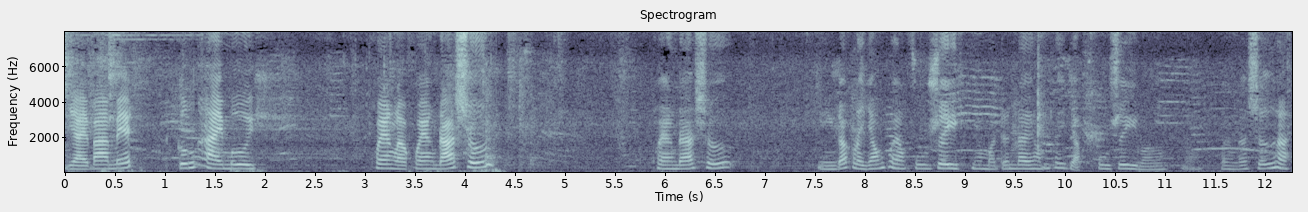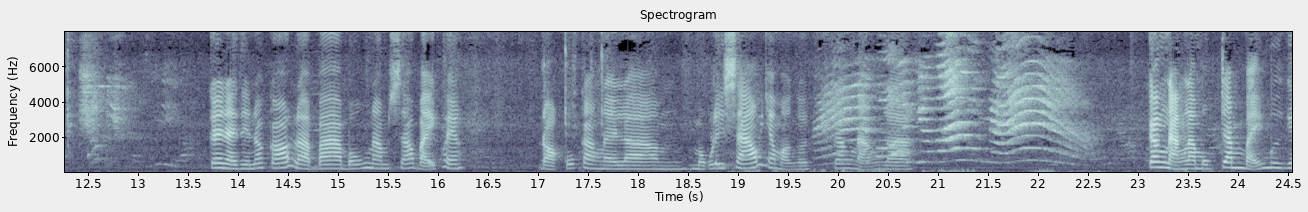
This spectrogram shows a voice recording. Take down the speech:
dài 3 mét cứng 20 khoen là khoen đá sứ. Khoen đá sứ. Nhìn rất là giống khoen Fuji nhưng mà trên đây không thấy dập Fuji mà Đó, khoen đá sứ ha. Cây này thì nó có là 3 4 5 6 7 khoen đọt của cần này là một ly 6 nha mọi người. Cân nặng là cân nặng là 170 g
